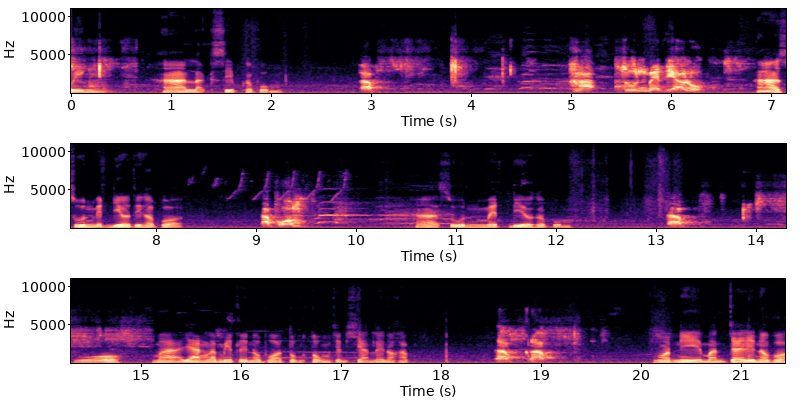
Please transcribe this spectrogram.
วิ่งห้าหลักสิบครับผมครับห้าศูนย์เม็ดเดียวลูกห้าศูนย์เม็ดเดียวดีครับพ่อครับผมห้าศูนย์เม็ดเดียวครับผม ครับโอ้มาอย่างละเม็ดเลยเนาะพ่อตรงๆเขียนๆเลยเนาะครับ ครับครับงวดนี้มั่นใจเลยเนาะพ่อ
